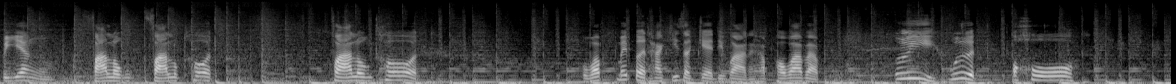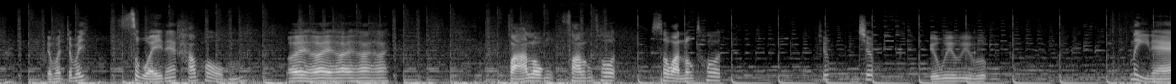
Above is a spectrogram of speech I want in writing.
เปี้ยงฟ้าลงฟ้าลงโทษ ฟ้าลงโทษ ผมว่าไม่เปิดฮาคิสังเกตดีกว่านะครับ เพราะว่าแบบเอ้ยวืด โอ้โห ดี๋ยวมันจะไม่สวยนะครับผมเฮ้ยเฮ้ยเฮ้ยเฮ้ยเฮ้ยฟ้าลงฟ้าลงโทษ สวรรค์ลงโทษชึบชึบวิววิววิววิวนี่แน่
